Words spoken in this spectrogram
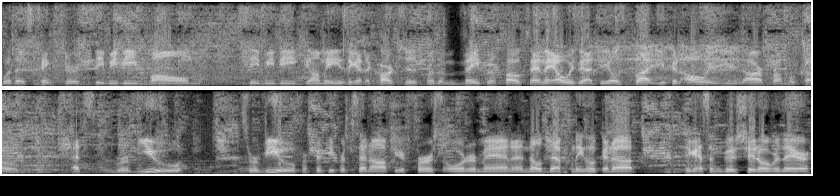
whether it's tincture, CBD balm, CBD gummies. They got the cartridges for the vapor folks, and they always got deals. But you can always use our promo code. That's review. It's review for fifty percent off your first order, man, and they'll definitely hook it up. They got some good shit over there.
